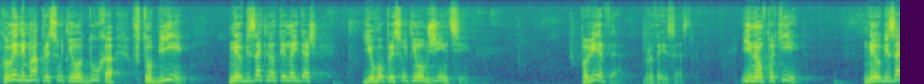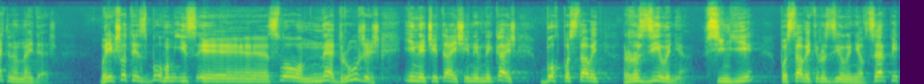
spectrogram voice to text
Коли нема присутнього духа в тобі, не обов'язково ти знайдеш його присутнього в жінці. Повірте, брати і сестри. І навпаки, не обов'язково знайдеш. Бо якщо ти з Богом і з е, Словом не дружиш, і не читаєш, і не вникаєш, Бог поставить розділення в сім'ї, поставить розділення в церкві,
